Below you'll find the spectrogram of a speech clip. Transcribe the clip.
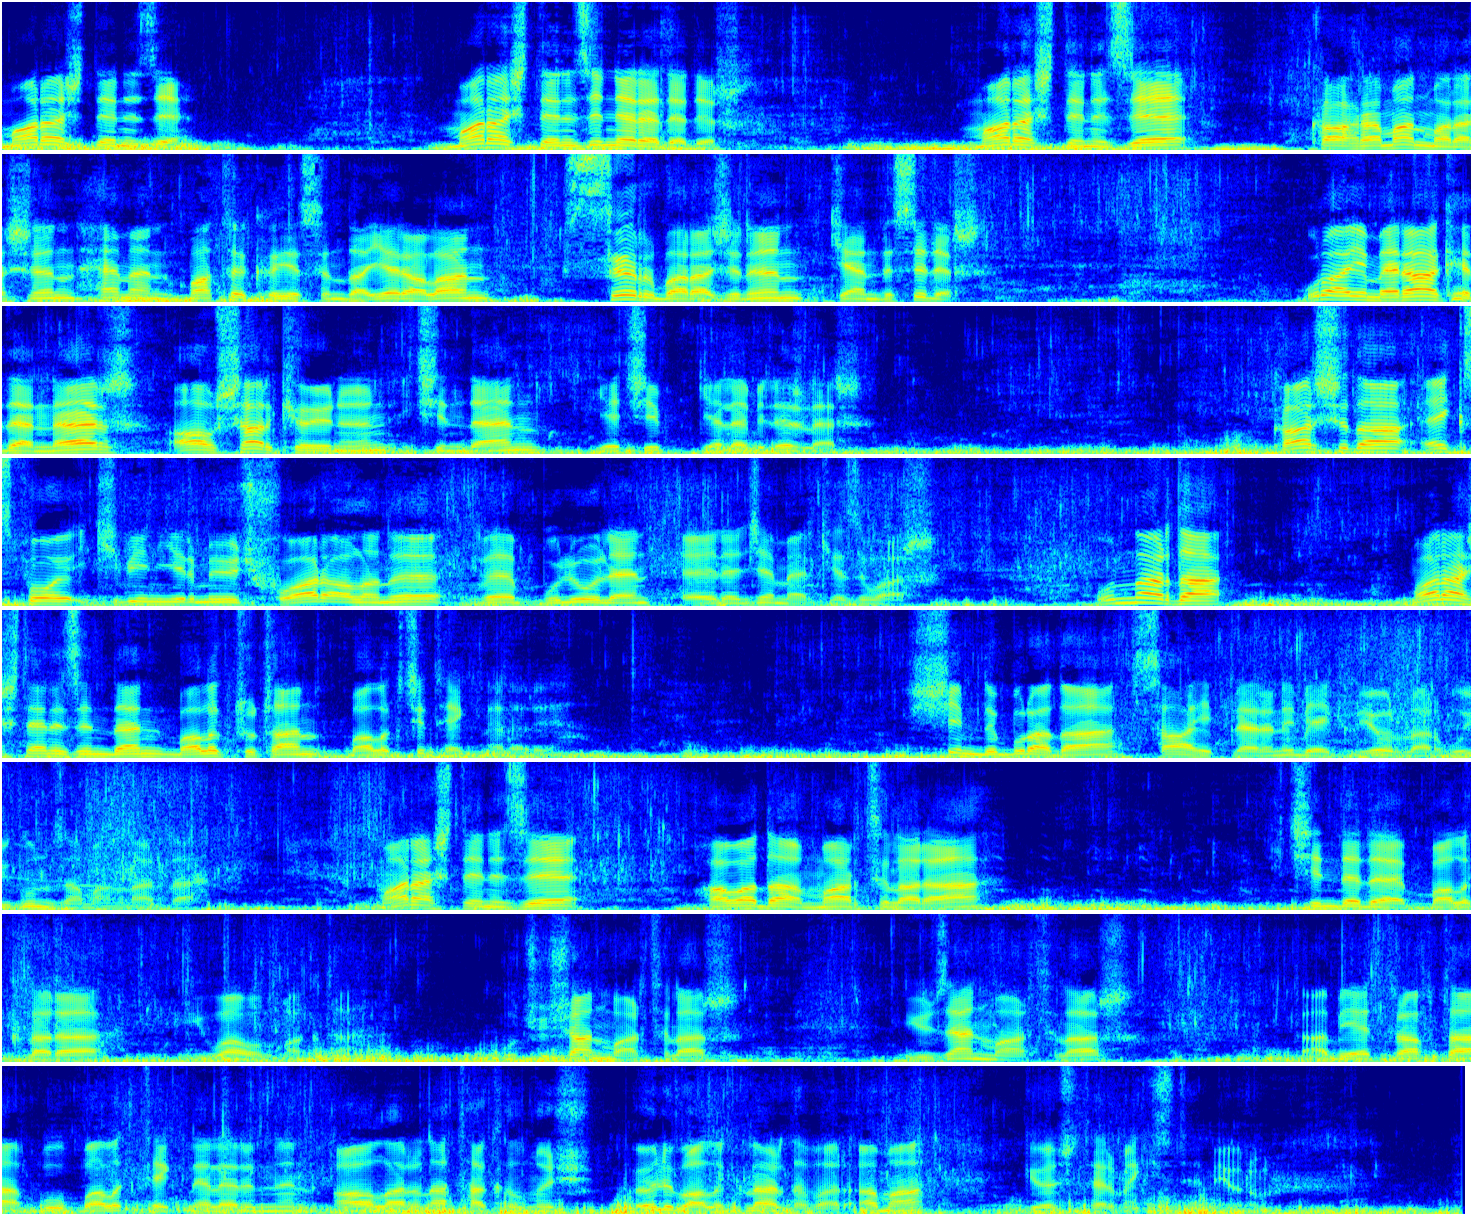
Maraş Denizi. Maraş Denizi nerededir? Maraş Denizi Kahramanmaraş'ın hemen batı kıyısında yer alan Sır Barajı'nın kendisidir. Burayı merak edenler Avşar Köyü'nün içinden geçip gelebilirler. Karşıda Expo 2023 fuar alanı ve Blue Land eğlence merkezi var. Bunlar da Maraş denizinden balık tutan balıkçı tekneleri. Şimdi burada sahiplerini bekliyorlar uygun zamanlarda. Maraş denizi havada martılara, içinde de balıklara yuva olmakta. Uçuşan martılar, yüzen martılar. Tabi etrafta bu balık teknelerinin ağlarına takılmış ölü balıklar da var ama göstermek istemiyorum.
